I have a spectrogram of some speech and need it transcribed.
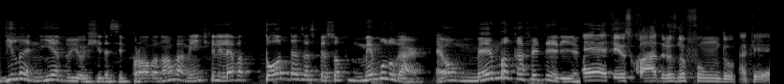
vilania do Yoshida se prova novamente que ele leva todas as pessoas pro mesmo lugar. É a mesma cafeteria. É, tem os quadros no fundo. Aqui,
